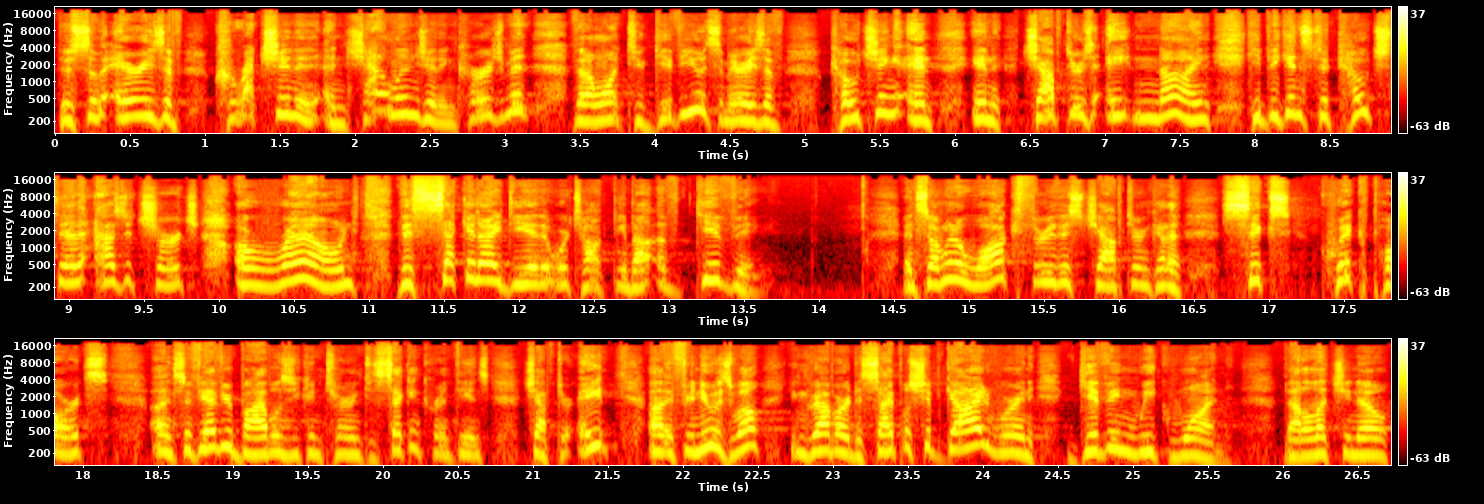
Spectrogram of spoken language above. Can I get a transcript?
There's some areas of correction and, and challenge and encouragement that I want to give you, and some areas of coaching. And in chapters 8 and 9, he begins to coach them as a church around around this second idea that we're talking about of giving. And so I'm going to walk through this chapter in kind of six quick parts. Uh, and so if you have your Bibles, you can turn to Second Corinthians chapter 8. Uh, if you're new as well, you can grab our discipleship guide. We're in Giving Week 1. That'll let you know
